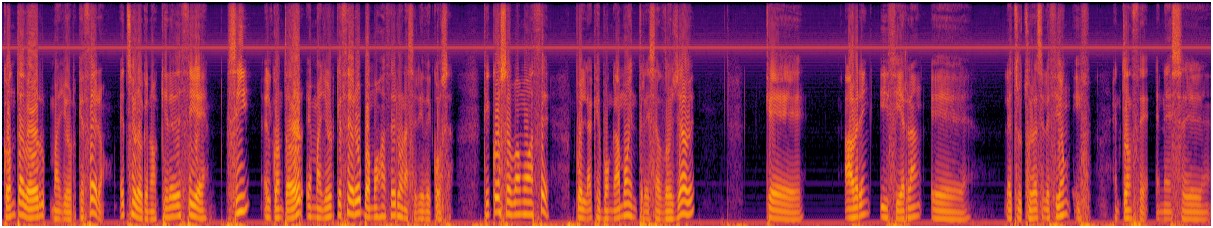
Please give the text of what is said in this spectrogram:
contador mayor que 0. Esto lo que nos quiere decir es, si el contador es mayor que 0, vamos a hacer una serie de cosas. ¿Qué cosas vamos a hacer? Pues las que pongamos entre esas dos llaves que abren y cierran eh, la estructura de selección if. Entonces, en ese,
